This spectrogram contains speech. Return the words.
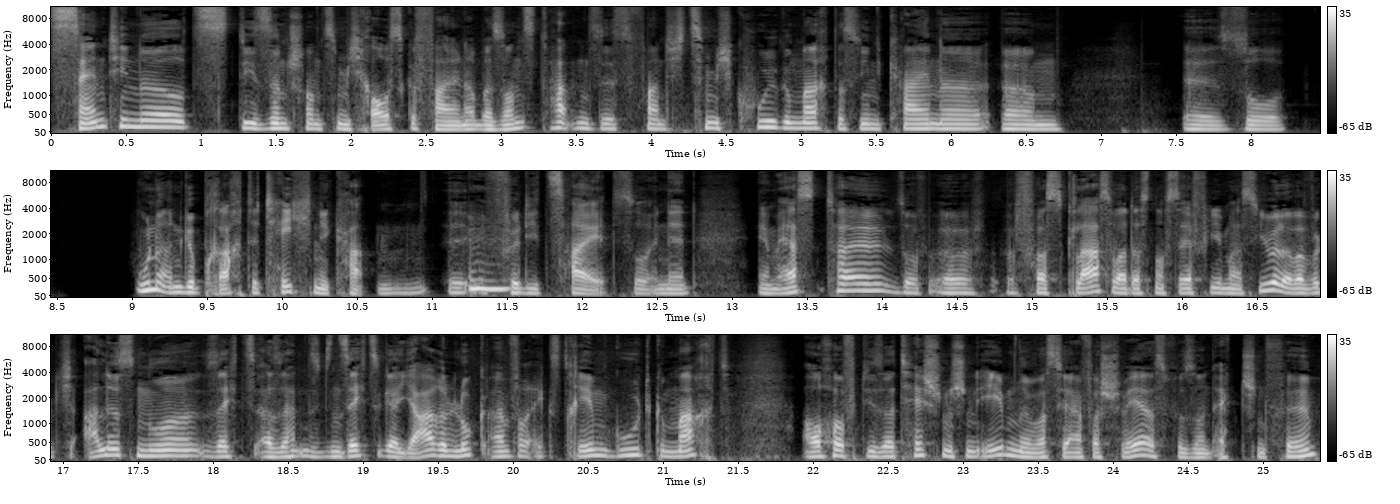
Sentinels, die sind schon ziemlich rausgefallen, aber sonst hatten sie es, fand ich, ziemlich cool gemacht, dass sie keine ähm, äh, so unangebrachte Technik hatten äh, Mhm. für die Zeit. So in den Im ersten Teil, so äh, First Class, war das noch sehr viel massiver. Da war wirklich alles nur 60, also hatten sie den 60er-Jahre-Look einfach extrem gut gemacht. Auch auf dieser technischen Ebene, was ja einfach schwer ist für so einen Actionfilm.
